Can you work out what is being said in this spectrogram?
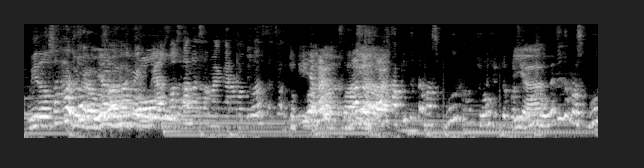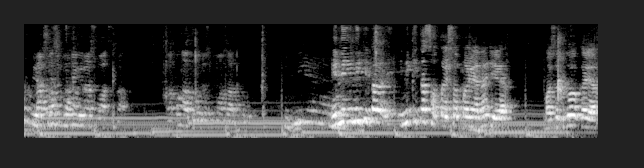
Wirausaha Itu tuh. wirausaha. Iya, Oh, iya. swasta mah sama kayak karyawan swasta, Cok. Iya kan? Iya, Iya. tapi itu termasuk buruh, termasuk Iya. buruh. Itu termasuk buruh Wira wirausaha. swasta wira swasta. Kenapa nggak boleh semua satu? Ini ini kita ini kita sotoy-sotoyan aja ya. Maksud gua kayak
